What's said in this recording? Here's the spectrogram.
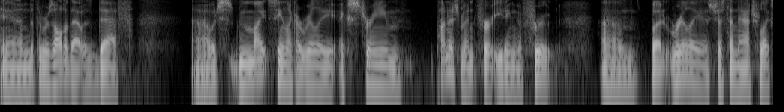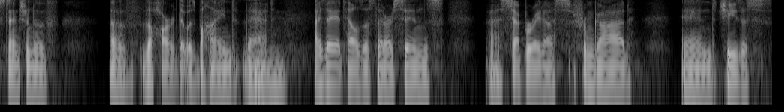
And the result of that was death, uh, which might seem like a really extreme punishment for eating a fruit, um, but really it's just a natural extension of of the heart that was behind that. Isaiah tells us that our sins uh, separate us from God, and Jesus,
